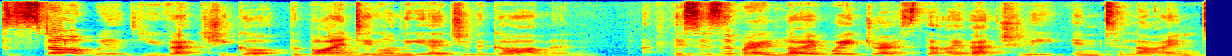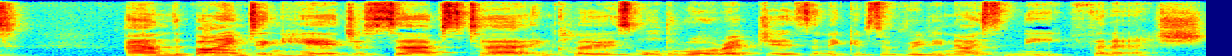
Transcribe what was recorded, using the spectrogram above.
To start with, you've actually got the binding on the edge of the garment. This is a very lightweight dress that I've actually interlined and the binding here just serves to enclose all the raw edges and it gives a really nice neat finish.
